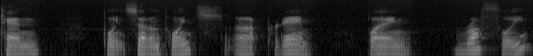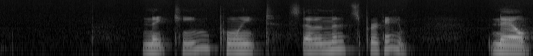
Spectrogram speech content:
10.7 points uh, per game, playing roughly 19.7 minutes per game. Now,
